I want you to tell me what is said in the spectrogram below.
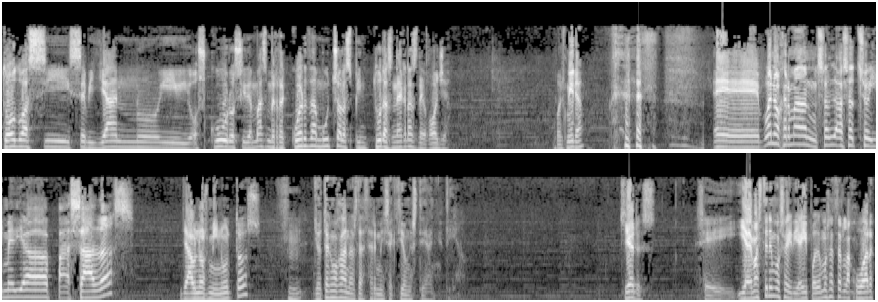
todo así sevillano y oscuros y demás, me recuerda mucho a las pinturas negras de Goya. Pues mira. Eh, bueno, Germán, son las ocho y media pasadas. Ya unos minutos. Yo tengo ganas de hacer mi sección este año, tío. ¿Quieres? Sí, y además tenemos idea ahí. Podemos hacerla jugar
